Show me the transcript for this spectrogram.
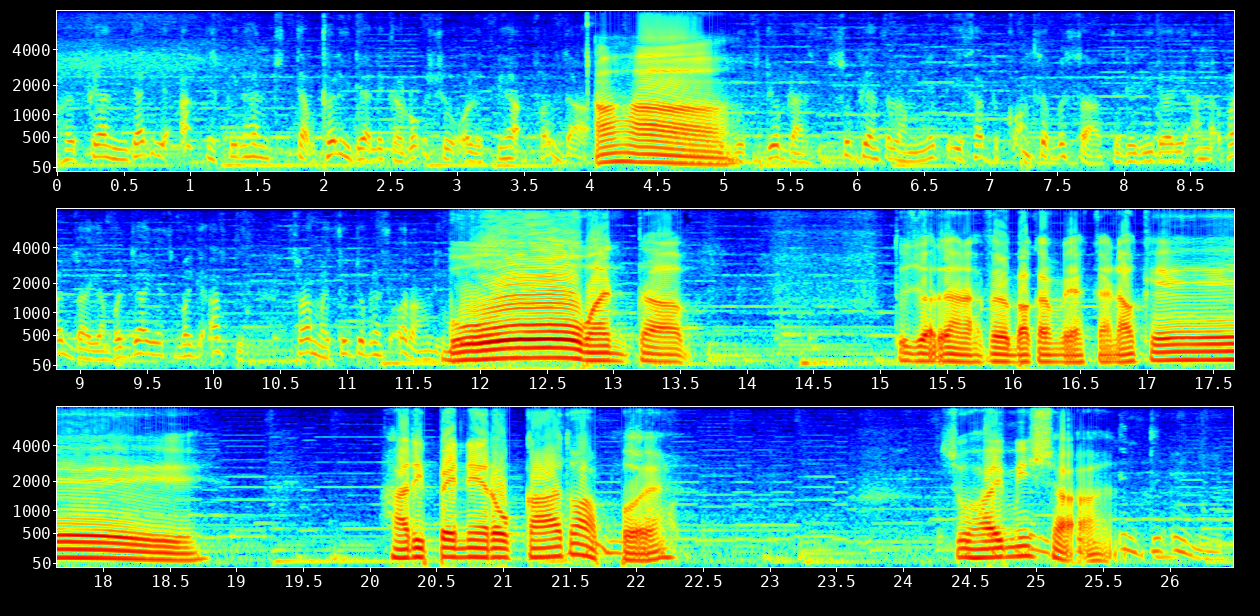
Sohafian menjadi artis pilihan setiap kali diadakan roadshow oleh pihak Felda. Aha. 2017, Sufian telah menyertai satu konsert besar terdiri dari anak Felda yang berjaya sebagai artis seramai 17 orang di Bu, mantap. Tujuh ada anak Fel bakal meriahkan. Oke. Hari Peneroka itu apa eh? Suhaimi Syaan. Ini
